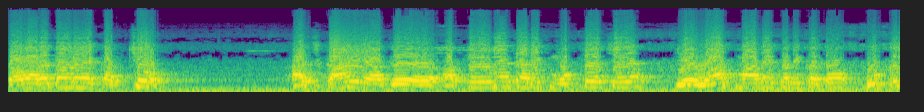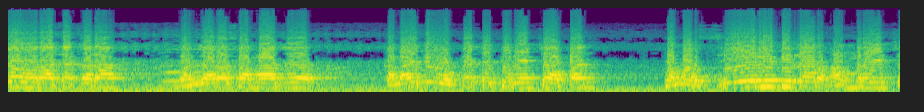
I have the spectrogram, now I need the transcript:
सवारदार एक अच्छो। आज काय आज अकेले तारीख मुक्तच हे वाट माने कनी कतो? उग्र होराट करा बंजारा समाज कमायती ओकेते तिरेंच आपण समर सेरी बिनर हमरेच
